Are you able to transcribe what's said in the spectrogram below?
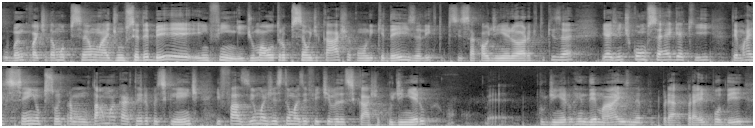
o banco vai te dar uma opção lá de um CDB, enfim, e de uma outra opção de caixa com liquidez ali, que tu precisa sacar o dinheiro a hora que tu quiser. E a gente consegue aqui ter mais de 100 opções para montar uma carteira para esse cliente e fazer uma gestão mais efetiva desse caixa, para o dinheiro, é, dinheiro render mais, né, para ele poder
